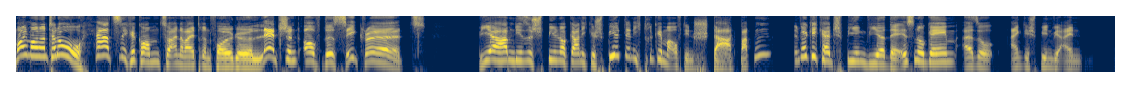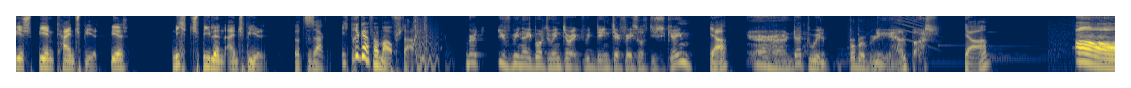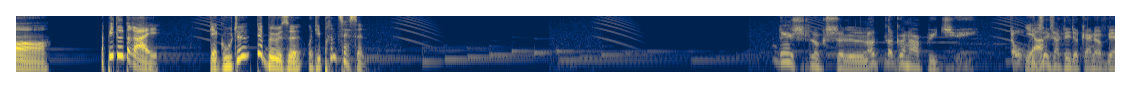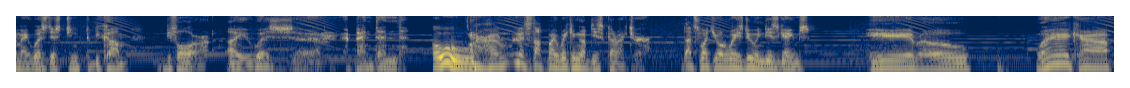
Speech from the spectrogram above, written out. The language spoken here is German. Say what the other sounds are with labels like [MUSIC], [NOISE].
Moin Moin und Hallo! Herzlich willkommen zu einer weiteren Folge Legend of the Secret! Wir haben dieses Spiel noch gar nicht gespielt, denn ich drücke mal auf den Start-Button. In Wirklichkeit spielen wir There is no game, also eigentlich spielen wir ein, wir spielen kein Spiel. Wir nicht spielen ein Spiel, sozusagen. Ich drücke einfach mal auf Start. But you've been able to interact with the interface of this game? Ja, Uh, that will probably help us. ja. Oh. Kapitel 3. Der Gute, der Böse und die Prinzessin. This looks a lot like an RPG. Oh, Yeah. it's exactly the kind of game I was destined to become before I was uh, abandoned. Oh. Uh, let's start by waking up this character. That's what you always do in these games. Hero, wake up!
